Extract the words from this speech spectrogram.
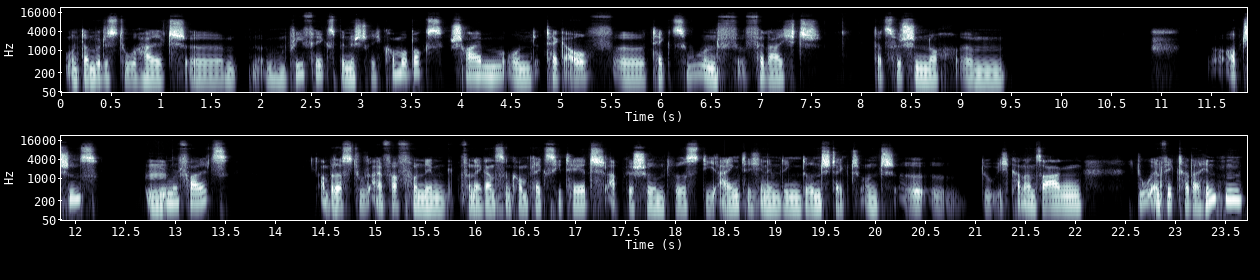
Und dann würdest du halt äh, einen Prefix, Bindestrich Combo-Box schreiben und Tag auf, äh, Tag zu und vielleicht dazwischen noch ähm, Options, mhm. gegebenenfalls. Aber dass du einfach von dem, von der ganzen Komplexität abgeschirmt wirst, die eigentlich in dem Ding drinsteckt. Und äh, du, ich kann dann sagen, du Entwickler da hinten,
